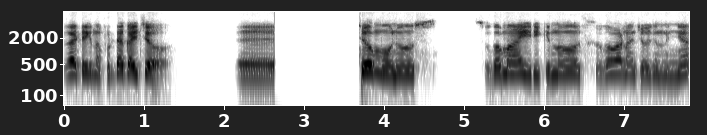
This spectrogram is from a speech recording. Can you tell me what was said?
സുഖമായിട്ടിരിക്കുന്ന ഫുഡൊക്കെ കഴിച്ചോ? കഴിച്ചോ മോനൂസ്? സുഖമായിരിക്കുന്നു. സുഖമാണോ ചോദിക്കുന്നു. ഞാൻ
